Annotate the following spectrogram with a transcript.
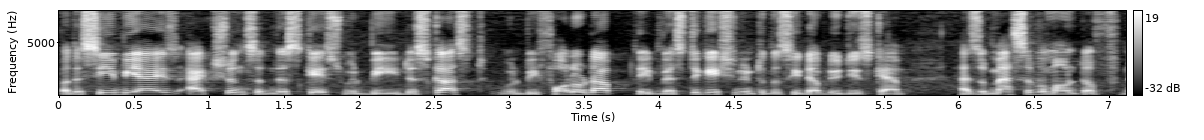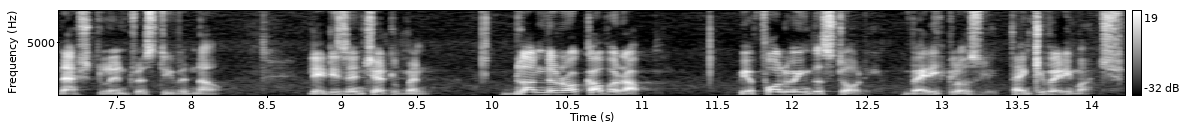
But the CBI's actions in this case will be discussed, will be followed up. The investigation into the CWG scam has a massive amount of national interest even now. Ladies and gentlemen, blunder or cover up, we are following the story very closely. Thank you very much.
